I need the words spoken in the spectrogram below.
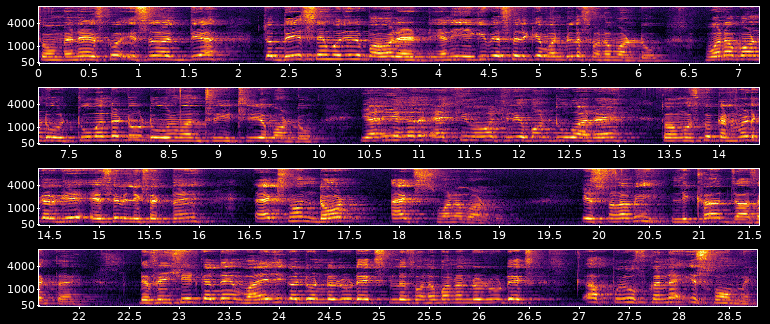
तो मैंने इसको इस तरह दिया तो बेस सेम हो जाए पावर एड यानी एक ही बेस पे लिखे one plus one upon two one upon two two one two two one one three three upon two यानी अगर एक्स की पावर थ्री अपॉइंट टू आ जाए तो हम उसको कन्वर्ट करके ऐसे भी लिख सकते हैं x one dot x one upon two इस तरह भी लिखा जा सकता है। डिफ्रेंशिएट करते हैं y is equal to under root x plus one upon under root x अब प्रूफ करना है इस फॉर्म में।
